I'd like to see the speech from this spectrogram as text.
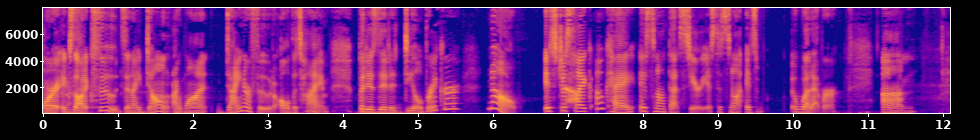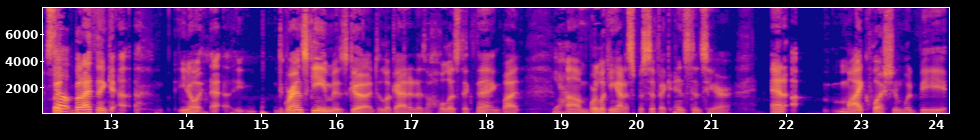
more exotic foods and i don't i want diner food all the time. But is it a deal breaker? No. It's just like okay it's not that serious. It's not it's whatever. Um so But but I think uh, you know uh, the grand scheme is good to look at it as a holistic thing, but Yeah. um, we're looking at a specific instance here, and uh, my question would be,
